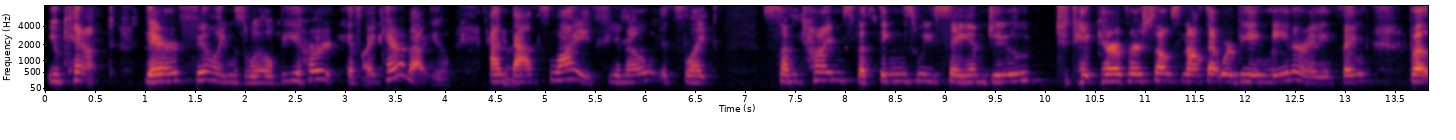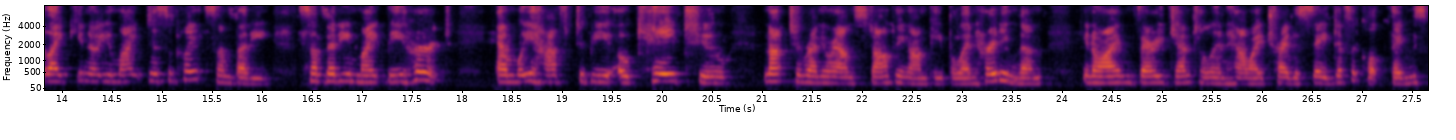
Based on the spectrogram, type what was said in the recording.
You can't. Their feelings will be hurt if they care about you. And that's life, you know? It's like sometimes the things we say and do to take care of ourselves, not that we're being mean or anything, but like, you know, you might disappoint somebody, somebody might be hurt. And we have to be okay to not to run around stomping on people and hurting them. You know, I'm very gentle in how I try to say difficult things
